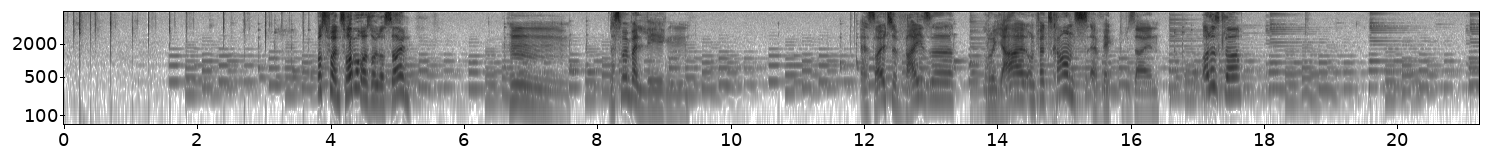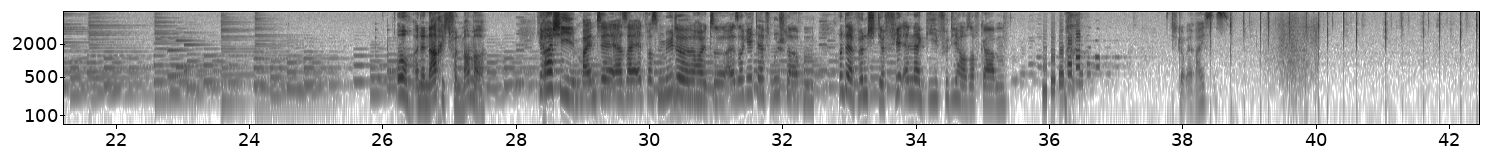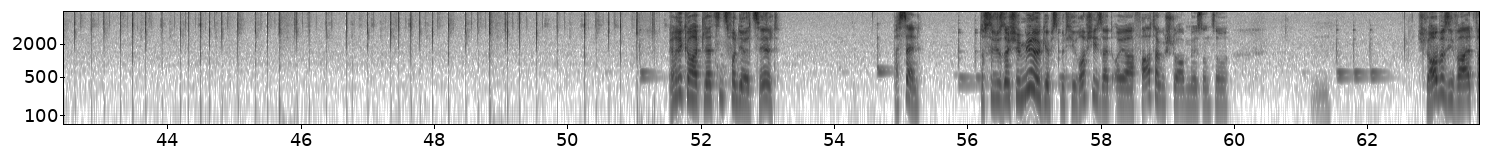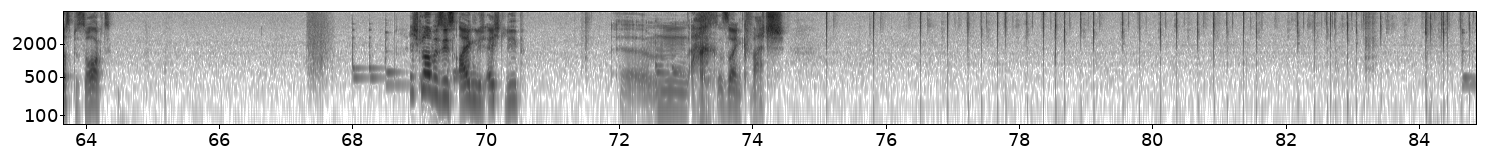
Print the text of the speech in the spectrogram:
Was für ein Zauberer soll das sein? Hm. Lass mal überlegen. Er sollte weise, loyal und vertrauenserweckt sein. Alles klar. Oh, eine Nachricht von Mama. Hiroshi meinte, er sei etwas müde heute, also geht er früh schlafen. Und er wünscht dir viel Energie für die Hausaufgaben. Ich glaube, er weiß es. Erika hat letztens von dir erzählt. Was denn? dass du dir solche Mühe gibst mit Hiroshi, seit euer Vater gestorben ist und so. Hm. Ich glaube, sie war etwas besorgt. Ich glaube, sie ist eigentlich echt lieb. Ähm, ach, so ein Quatsch.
